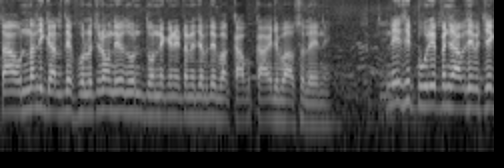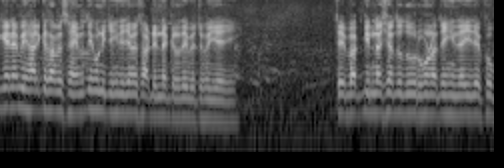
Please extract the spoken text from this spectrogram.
ਤਾਂ ਉਹਨਾਂ ਦੀ ਗੱਲ ਤੇ ਫੁੱਲ ਚੜਾਉਂਦੇ ਹੋਏ ਦੋਨ- ਦੋਨੇ ਕੈਂਡੀਡੇਟਾਂ ਨੇ ਜਬਦੇ ਵਾ- ਕਾਗਜ਼ ਵਾਪਸ ਲਏ ਨੇ। ਨਹੀਂ, ਅਸੀਂ ਪੂਰੇ ਪੰਜਾਬ ਦੇ ਵਿੱਚ ਇਹ ਕਹਿੰਦੇ ਵੀ ਹਰ ਇੱਕ ਥਾਂ 'ਤੇ ਸਹਿਮਤੀ ਹੋਣੀ ਚਾਹੀਦੀ ਜਿਵੇਂ ਸਾਡੇ ਨਗਰ ਦੇ ਵਿੱਚ ਹੋਈ ਹੈ ਜੀ। ਤੇ ਬਾਕੀ ਨਸ਼ਿਆਂ ਤੋਂ ਦੂਰ ਹੋਣਾ ਚਾਹੀਦਾ ਜੀ, ਦੇਖੋ,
